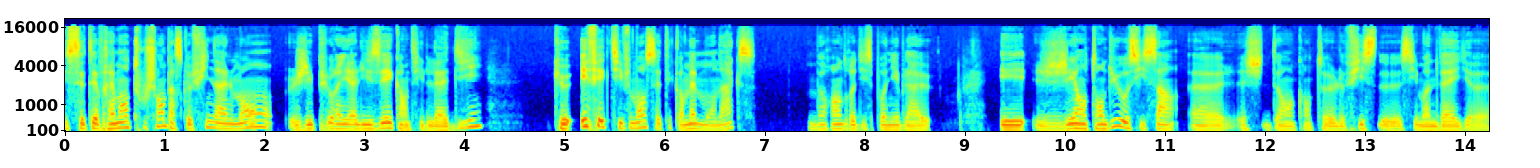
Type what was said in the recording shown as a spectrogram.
c'était vraiment touchant parce que finalement, j'ai pu réaliser quand il l'a dit que effectivement, c'était quand même mon axe me rendre disponible à eux. Et j'ai entendu aussi ça euh, quand euh, le fils de Simone Veil euh,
